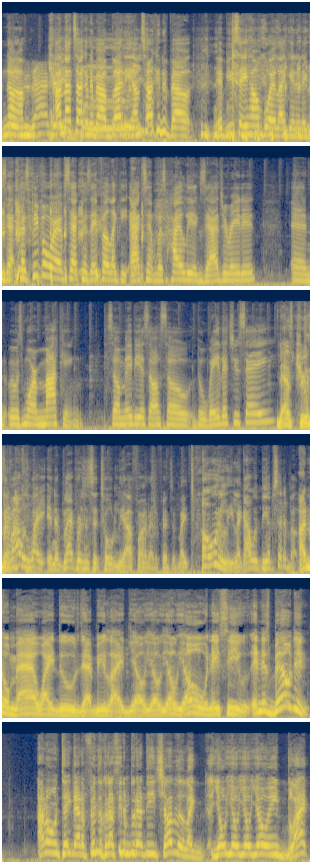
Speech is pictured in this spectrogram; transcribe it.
No, I'm, Exactly. I'm not talking about buddy. I'm talking about if you say homeboy like in an exact. Because people were upset because they felt like the accent was highly exaggerated and it was more mocking. So maybe it's also the way that you say. That's true. Because But if I was white and a black person said totally, I find that offensive. Like totally, like I would be upset about. That. I know mad white dudes that be like, yo, yo, yo, yo, when they see you in this building. I don't take that offensive because I see them do that to each other. Like, yo, yo, yo, yo ain't black.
